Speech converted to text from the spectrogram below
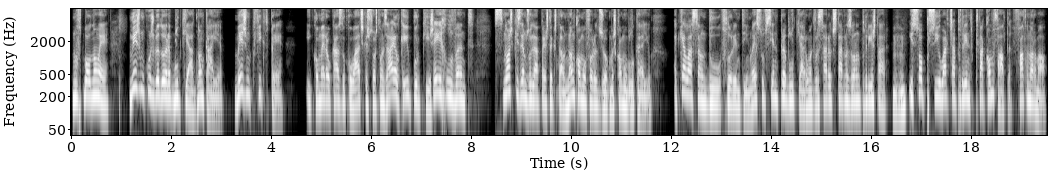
No futebol não é. Mesmo que o jogador bloqueado não caia, mesmo que fique de pé, e como era o caso do Coates, que as pessoas estão a dizer, ah, ele caiu porque é irrelevante. Se nós quisermos olhar para esta questão, não como fora de jogo, mas como bloqueio, aquela ação do Florentino é suficiente para bloquear um adversário de estar na zona onde poderia estar. Uhum. E só por si o Arte já poderia interpretar como falta. Falta normal.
